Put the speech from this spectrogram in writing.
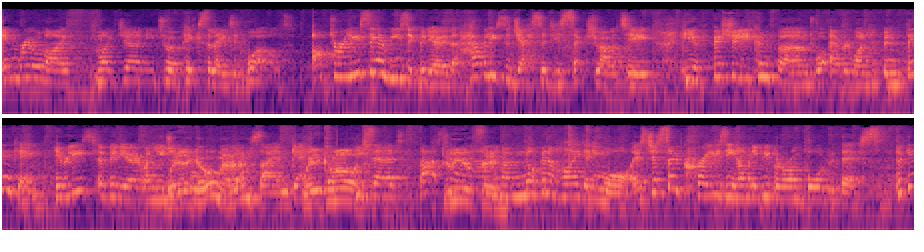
In Real Life My Journey to a Pixelated World. After releasing a music video that heavily suggested his sexuality, he officially confirmed what everyone had been thinking. He released a video on YouTube. Way to go, man. Yes, I am gay. Way to come out. He said, "That's Do your thing." and I'm not going to hide anymore. It's just so crazy how many people are on board with this. Forget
